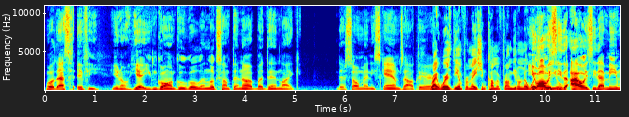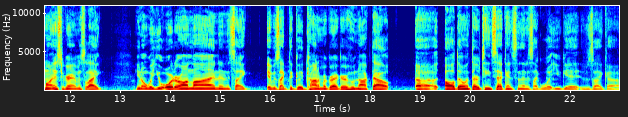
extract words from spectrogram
Well, that's iffy. You know, yeah, you can go on Google and look something up, but then like there's so many scams out there. Right. Where's the information coming from? You don't know what's you always real. see the I always see that meme on Instagram. It's like, you know, where you order online and it's like it was like the good Conor McGregor who knocked out uh Aldo in 13 seconds and then it's like what you get. It was like uh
